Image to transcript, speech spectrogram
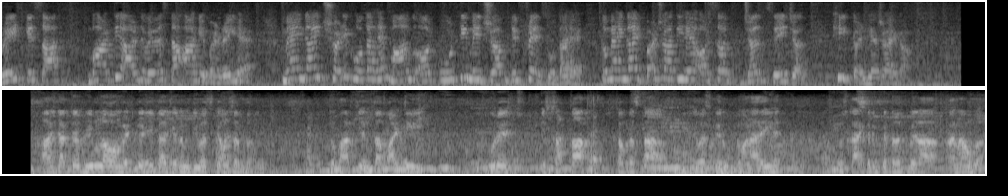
रेट के साथ भारतीय अर्थव्यवस्था आगे बढ़ रही है। महँगाई क्षणिक होता है, मांग और पूर्ति में जब डिफरेंस होता है तो महँगाई बढ़ जाती है और सब जल्द से जल्द ठीक कर लिया जाएगा। आज डॉक्टर भीमराव अंबेडकर जी का जन्म दिवस के अवसर पर जो भारतीय जनता पार्टी पूरे इस सप्ताह समरसता दिवस के रूप में मना रही है, उस कार्यक्रम के तहत मेरा आना हुआ।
